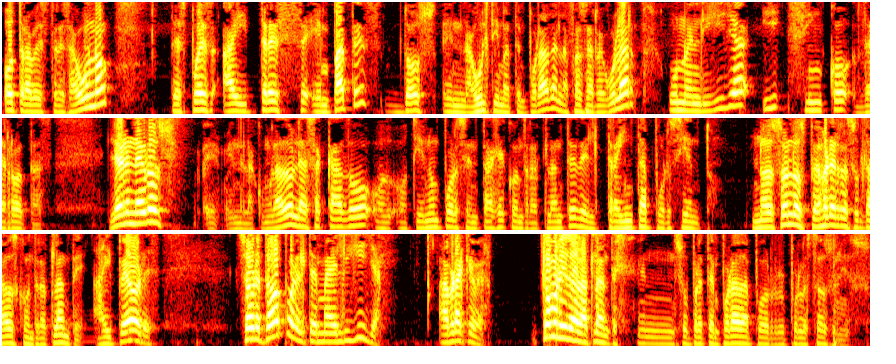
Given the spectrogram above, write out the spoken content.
otra vez 3-1. Después hay tres empates, dos en la última temporada, en la fase regular, uno en liguilla y cinco derrotas. Leones Negros eh, en el acumulado le ha sacado o, o tiene un porcentaje contra Atlante del 30%. No son los peores resultados contra Atlante, hay peores. Sobre todo por el tema de liguilla. Habrá que ver. ¿Cómo ha ido el Atlante en su pretemporada por, por los Estados Unidos?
